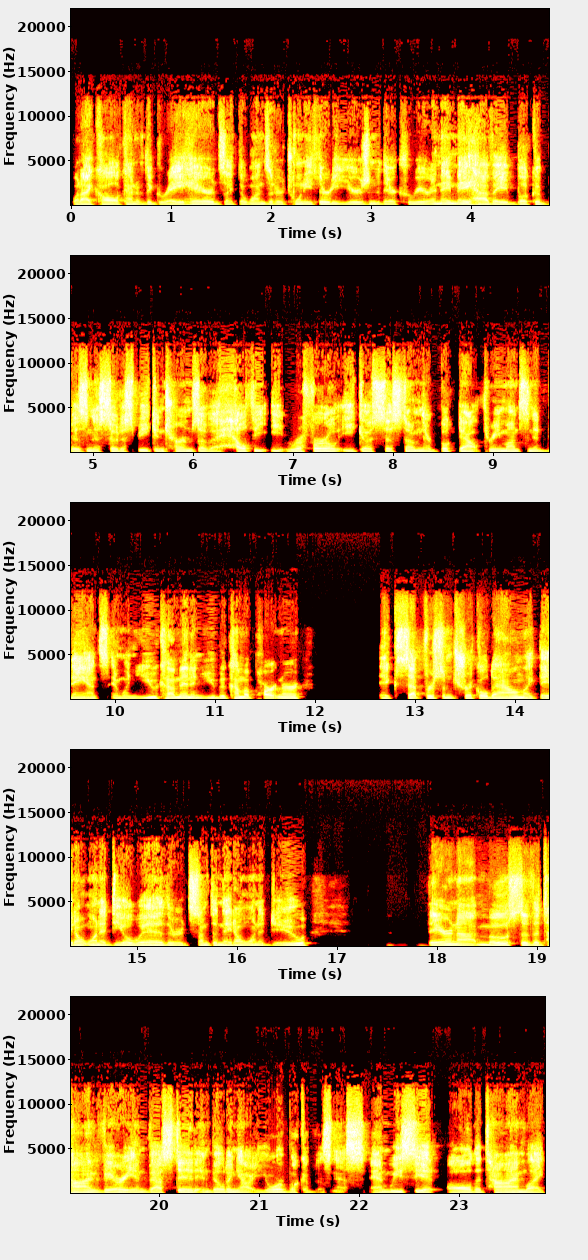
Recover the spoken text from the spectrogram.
what i call kind of the gray hairs like the ones that are 20 30 years into their career and they may have a book of business so to speak in terms of a healthy e- referral ecosystem. They're booked out three months in advance and when you come in and you become a partner except for some trickle down like they don't want to deal with or it's something they don't want to do they're not most of the time very invested in building out your book of business and we see it all the time like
